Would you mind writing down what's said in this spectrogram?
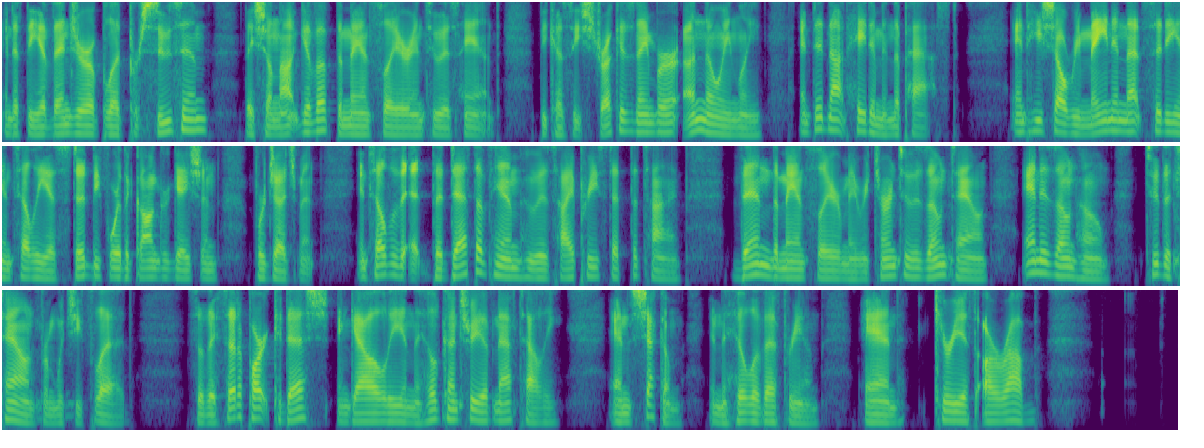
And if the avenger of blood pursues him, they shall not give up the manslayer into his hand, because he struck his neighbor unknowingly and did not hate him in the past. And he shall remain in that city until he has stood before the congregation for judgment, until the, the death of him who is high priest at the time. Then the manslayer may return to his own town and his own home, to the town from which he fled. So they set apart Kedesh in Galilee in the hill country of Naphtali, and Shechem in the hill of Ephraim, and Kiriath Arba,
